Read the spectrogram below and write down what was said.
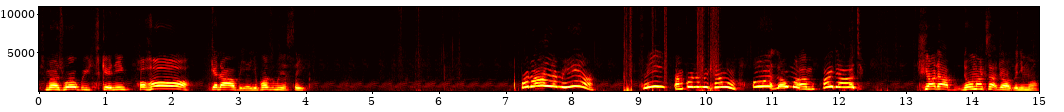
This might as well be skinny. Ha ha! Get out of here. You're possibly asleep. But I am here. See? I'm putting the camera. Oh, hello, Mum. Hi, Dad. Shut up. No one likes that joke anymore.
